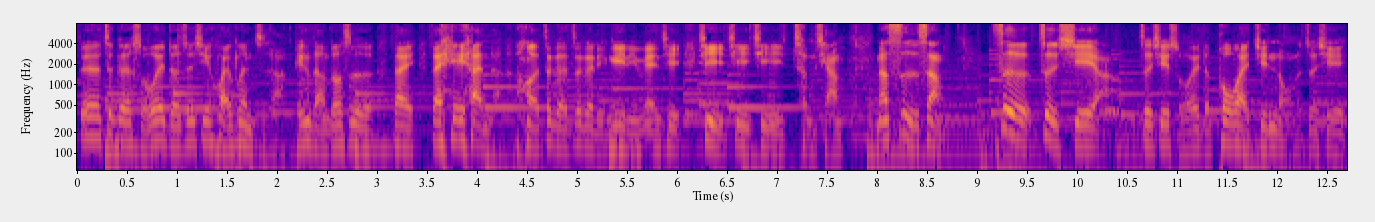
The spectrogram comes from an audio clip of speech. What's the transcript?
这这个所谓的这些坏分子啊，平常都是在在黑暗的哦这个这个领域里面去去去去逞强。那事实上，这这些啊这些所谓的破坏金融的这些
